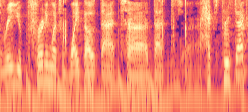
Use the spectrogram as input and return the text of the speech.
three, you pretty much wipe out that uh, that uh, hexproof deck.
